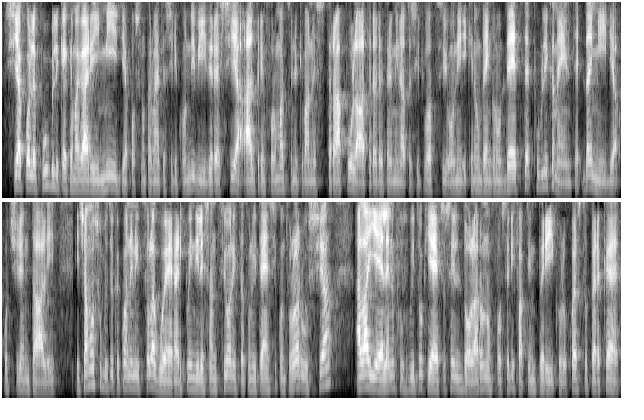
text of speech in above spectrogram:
sia quelle pubbliche che magari i media possono permettersi di condividere, sia altre informazioni che vanno estrapolate da determinate situazioni e che non vengono dette pubblicamente dai media occidentali. Diciamo subito che quando iniziò la guerra e quindi le sanzioni statunitensi contro la Russia, alla Yellen fu subito chiesto se il dollaro non fosse di fatto in pericolo. Questo perché?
